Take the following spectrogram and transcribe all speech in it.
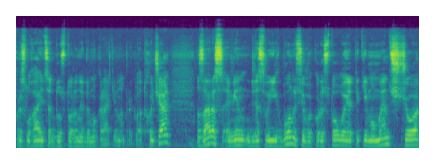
прислугається до сторони демократів, наприклад. Хоча зараз він для своїх бонусів використовує такий момент, що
